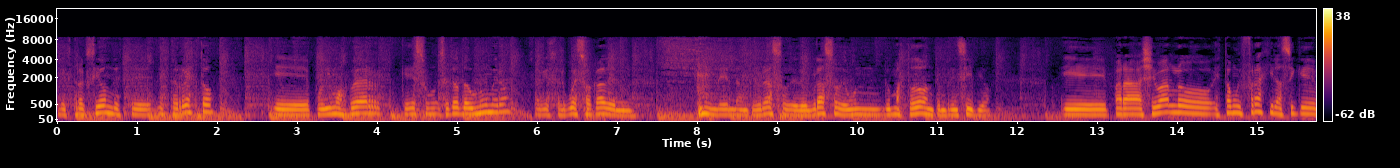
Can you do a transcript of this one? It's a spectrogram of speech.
de extracción de este, de este resto. Eh, pudimos ver que es un, se trata de un número, o sea que es el hueso acá del, del antebrazo, de, del brazo de un, de un, mastodonte en principio. Eh, para llevarlo está muy frágil, así que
